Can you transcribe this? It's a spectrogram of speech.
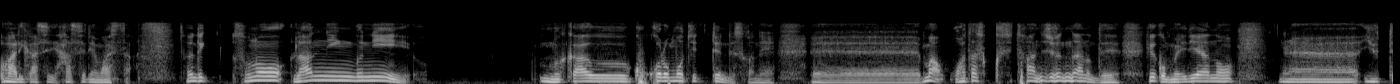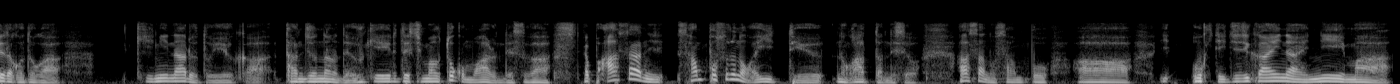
ー、割かし走れました。それで、そのランニングに向かう心持ちっていうんですかね、えー、まあ私単純なので結構メディアの、えー、言ってたことが気になるというか単純なので受け入れてしまうとこもあるんですがやっぱ朝に散歩するのがいいっていうのがあったんですよ。朝の散歩あ起きて1時間以内にまあ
